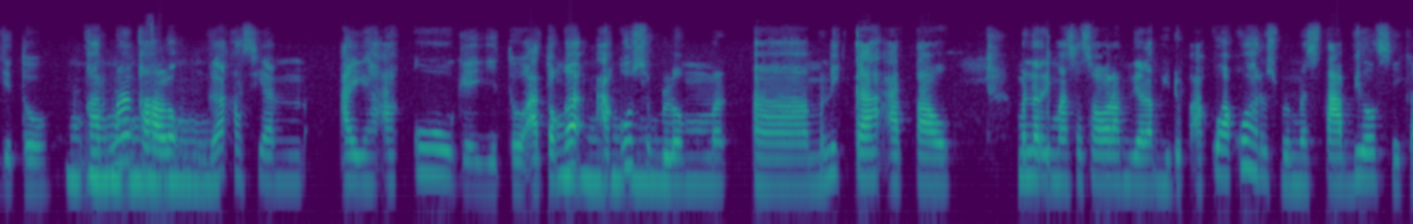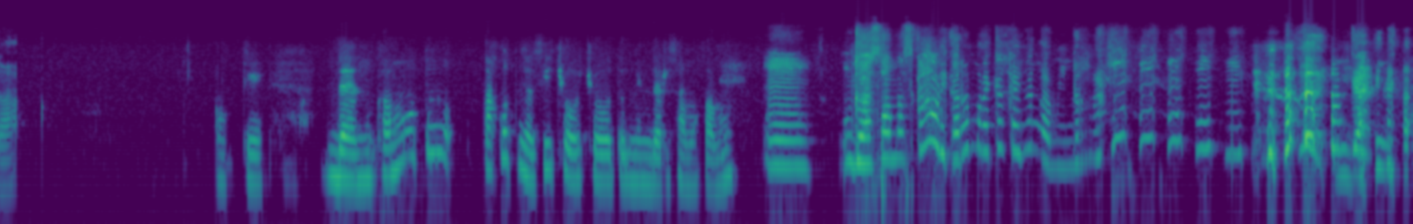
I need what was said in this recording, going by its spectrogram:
gitu mm -hmm. karena kalau enggak kasihan ayah aku kayak gitu atau enggak mm -hmm. aku sebelum uh, menikah atau menerima seseorang di dalam hidup aku aku harus benar-benar stabil sih kak oke okay. dan kamu tuh takut nggak sih cowok-cowok tuh minder sama kamu? Mm, nggak sama sekali karena mereka kayaknya nggak minder. enggak enggak.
